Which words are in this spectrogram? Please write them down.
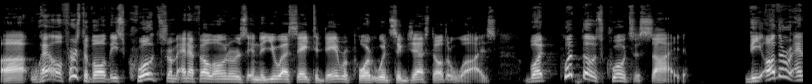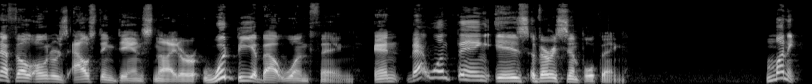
uh, well, first of all, these quotes from NFL owners in the USA Today report would suggest otherwise. But put those quotes aside. The other NFL owners ousting Dan Snyder would be about one thing, and that one thing is a very simple thing money.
